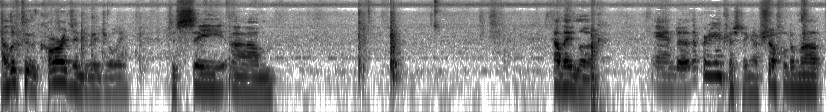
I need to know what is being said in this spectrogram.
I looked through the cards individually to see um, how they look. And uh, they're pretty interesting. I've shuffled them up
